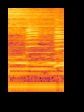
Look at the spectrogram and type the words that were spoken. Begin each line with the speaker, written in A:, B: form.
A: you.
